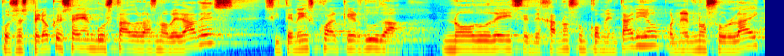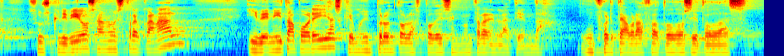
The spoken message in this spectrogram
pues espero que os hayan gustado las novedades. Si tenéis cualquier duda, no dudéis en dejarnos un comentario, ponernos un like, suscribíos a nuestro canal y venid a por ellas que muy pronto las podéis encontrar en la tienda. Un fuerte abrazo a todos y todas.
